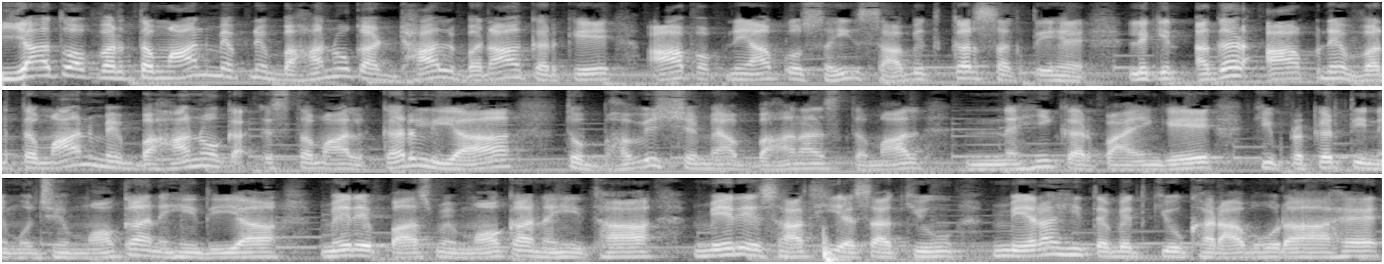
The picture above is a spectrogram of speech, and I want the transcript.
या तो आप वर्तमान में अपने बहानों का ढाल बना करके आप अपने आप को सही साबित कर सकते हैं, लेकिन अगर आपने वर्तमान में बहानों का इस्तेमाल कर लिया तो भविष्य में आप बहाना इस्तेमाल नहीं कर पाएँगे कि प्रकृति ने मुझे मौका नहीं दिया, मेरे पास में मौका नहीं था, मेरे साथ ही ऐसा क्यों, मेरा ही तबीयत क्यों खराब हो रहा है,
